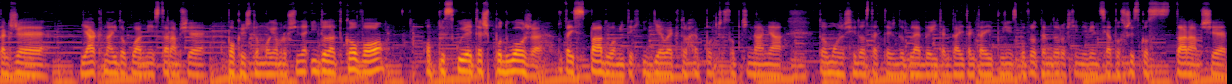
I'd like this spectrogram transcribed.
także jak najdokładniej staram się pokryć tą moją roślinę i dodatkowo opryskuje też podłoże. Tutaj spadło mi tych igiełek trochę podczas obcinania, to może się dostać też do gleby i tak dalej, i tak dalej, później z powrotem do rośliny, więc ja to wszystko staram się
